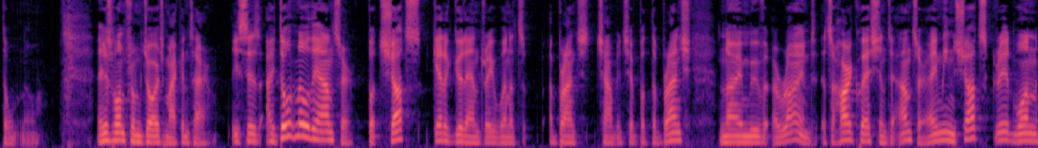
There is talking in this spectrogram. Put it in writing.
Don't know. Here's one from George McIntyre. He says, I don't know the answer, but Shotts get a good entry when it's a branch championship, but the branch now move it around. It's a hard question to answer. I mean, Shotts grade one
